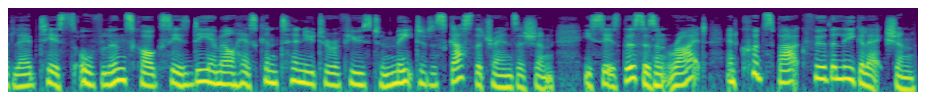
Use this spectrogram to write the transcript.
But lab tests Ulf Lindskog says DML has continued to refuse to meet to discuss the transition. He says this isn't right and could spark further legal action.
